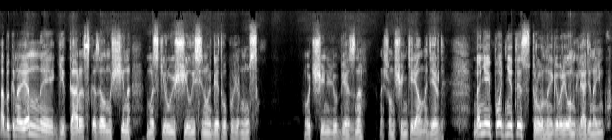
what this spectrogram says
обыкновенная гитара, — сказал мужчина, маскирующий лысину, для этого повернулся. Очень любезно. Значит, он еще не терял надежды. На ней подняты струны, — говорил он, глядя на Инку.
